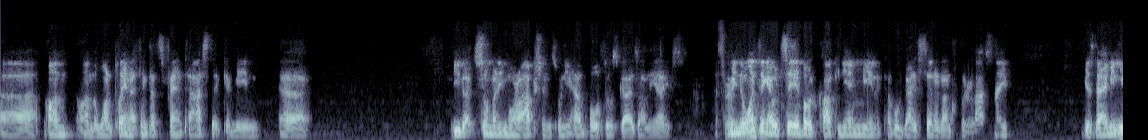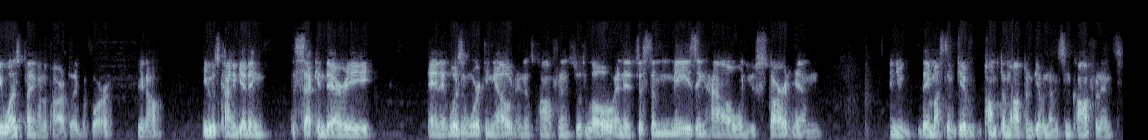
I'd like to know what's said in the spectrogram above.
uh, on on the one plane. I think that's fantastic. I mean, uh, you got so many more options when you have both those guys on the ice. that's I mean, the one thing I would say about Kotkaniemi, and a couple guys said it on Twitter last night, is that I mean he was playing on the power play before. You know, he was kind of getting the secondary, and it wasn't working out, and his confidence was low. And it's just amazing how when you start him, and you they must have give pumped him up and given him some confidence.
